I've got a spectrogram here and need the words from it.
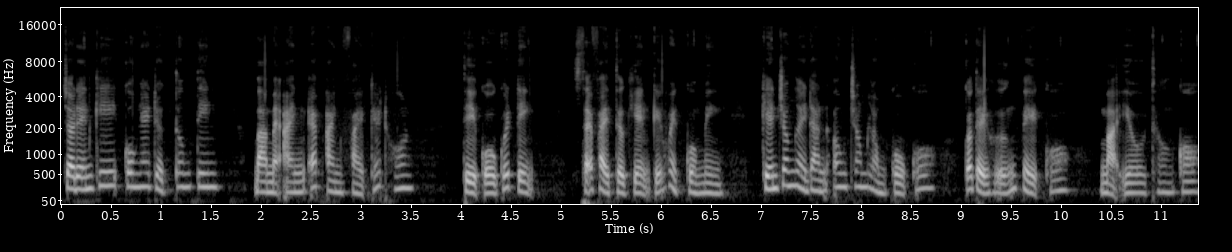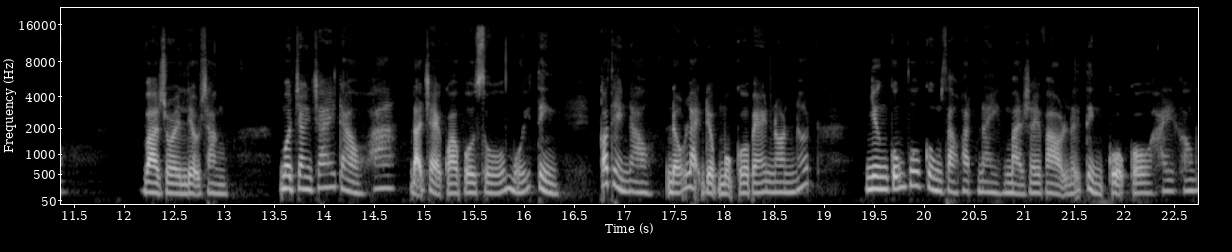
Cho đến khi cô nghe được thông tin ba mẹ anh ép anh phải kết hôn, thì cô quyết định sẽ phải thực hiện kế hoạch của mình, khiến cho người đàn ông trong lòng của cô có thể hướng về cô mà yêu thương cô. Và rồi liệu rằng một chàng trai đào hoa đã trải qua vô số mối tình, có thể nào đấu lại được một cô bé non nớt, nhưng cũng vô cùng giàu hoạt này mà rơi vào lưỡi tình của cô hay không?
